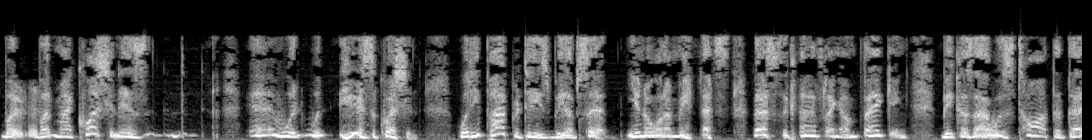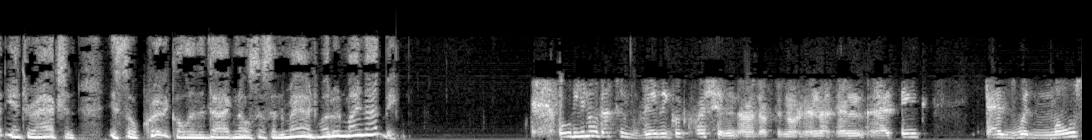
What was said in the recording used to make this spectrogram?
But, mm-hmm. but my question is, and would, would here's the question: Would Hippocrates be upset? You know what I mean? That's that's the kind of thing I'm thinking because I was taught that that interaction is so critical in the diagnosis and the management. It might not be. Well, you know that's a really good question, uh, Dr. Norton, and, and I think as with most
